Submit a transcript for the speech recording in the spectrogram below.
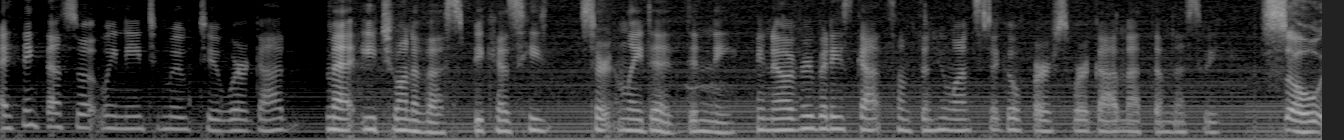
I think that's what we need to move to, where God met each one of us, because He certainly did, didn't He? I know everybody's got something who wants to go first, where God met them this week. So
